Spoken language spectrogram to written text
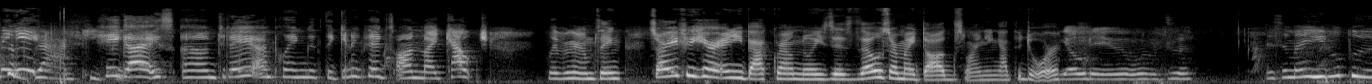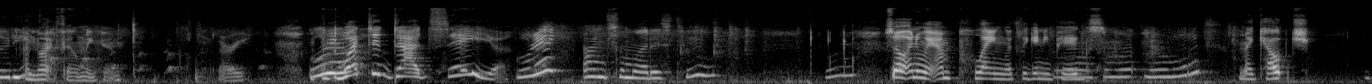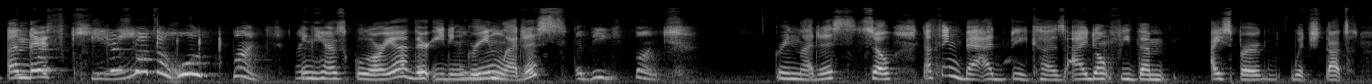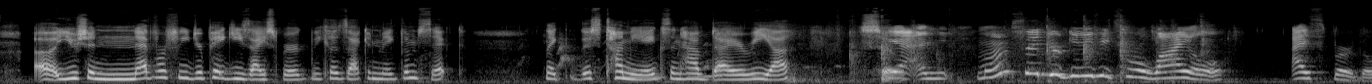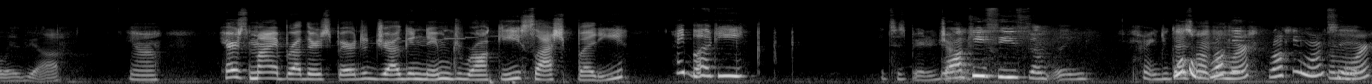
That's a bad teacher. Hey guys, um, today I'm playing with the guinea pigs on my couch, living room thing. Sorry if you hear any background noises. Those are my dogs whining at the door. Yo, dudes. This is my little buddy. I'm not filming him. Sorry. What? What did Dad say? Great. Earn some lettuce too. So anyway, I'm playing with the guinea pigs Some lettuce? my couch. And there's He Kiwi. just got the whole bunch. Like And here's Gloria. They're eating green lettuce. a big bunch. green lettuce. So nothing bad because I don't feed them iceberg, which that's uh, you should never feed your piggies iceberg because that can make them sick. Like there's tummy aches and have diarrhea. So Yeah, and mom said your guinea pigs for a while. Iceberg, Olivia. yeah. Here's my brother's bearded dragon named Rocky slash Buddy. Hi Buddy. It's his bearded dragon. Rocky sees something. Hey, you guys Whoa, want Rocky, more? Rocky wants One it. more?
